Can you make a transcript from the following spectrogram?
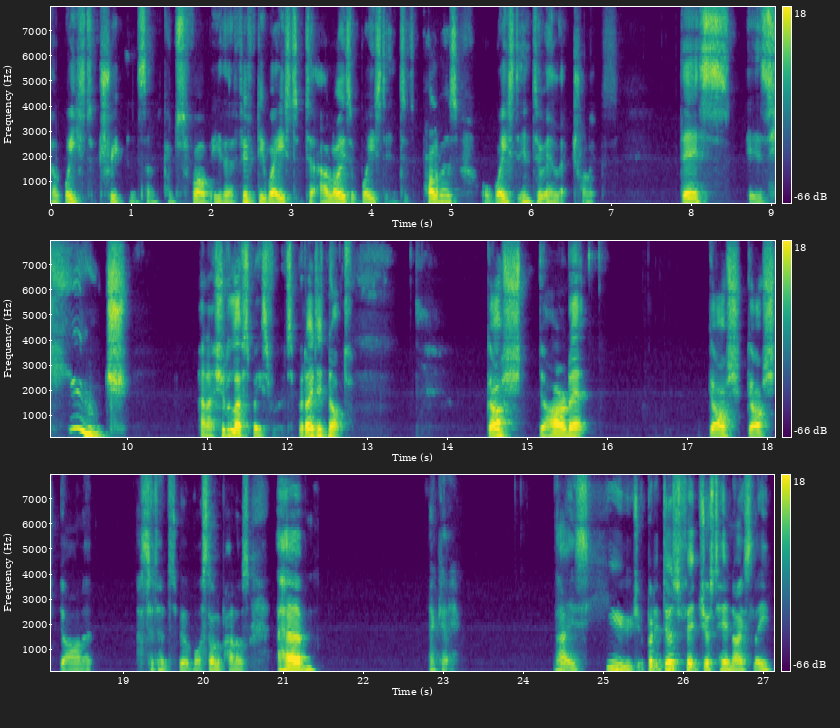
a waste treatment center can transform either 50 waste to alloys, waste into polymers, or waste into electronics. This is huge! And I should have left space for it, but I did not. Gosh darn it. Gosh, gosh darn it. I said I to build more solar panels. Um, okay. That is huge, but it does fit just here nicely.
